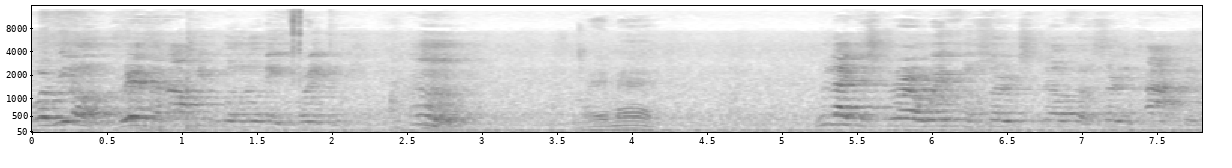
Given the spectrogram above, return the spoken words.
Well, we don't address it, how people gonna know they breaking it? Hmm. Amen. We like to stir away from certain stuff or certain topics,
